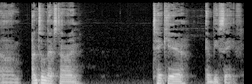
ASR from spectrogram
Um, until next time, take care and be safe.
